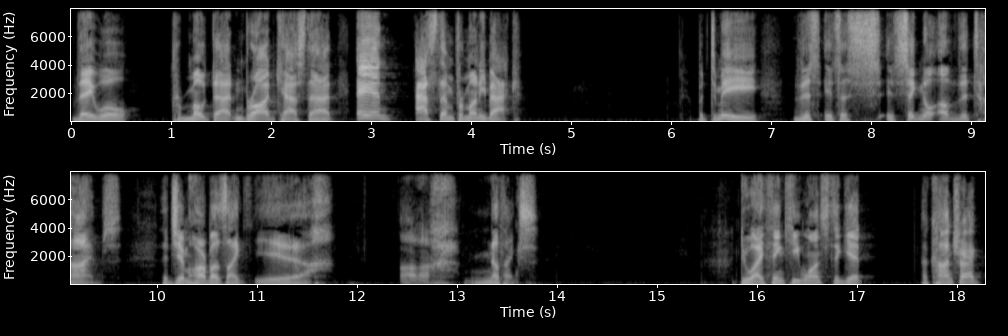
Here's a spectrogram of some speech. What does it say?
they will promote that and broadcast that and ask them for money back. But to me, this it's a, a signal of the times that Jim Harbaugh's like, yeah, ugh, no thanks. Do I think he wants to get a contract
